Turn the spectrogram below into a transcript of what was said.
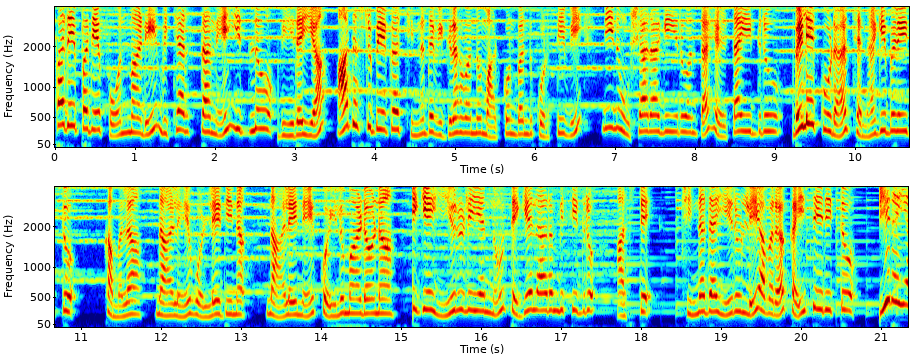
ಪದೇ ಪದೇ ಫೋನ್ ಮಾಡಿ ವಿಚಾರಿಸ್ತಾನೆ ಇದ್ಲು. ವೀರಯ್ಯ, ಆದಷ್ಟು ಬೇಗ ಚಿನ್ನದ ವಿಗ್ರಹವನ್ನು ಮಾಡ್ಕೊಂಡ್ ಬಂದು ಕೊಡ್ತೀವಿ, ನೀನು ಹುಷಾರಾಗಿ ಇರು ಅಂತ ಹೇಳ್ತಾ ಇದ್ರು. ಬೆಳೆ ಕೂಡ ಚೆನ್ನಾಗಿ ಬೆಳೆಯಿತು. ಕಮಲ, ನಾಳೆ ಒಳ್ಳೆ ದಿನ, ನಾಳೆನೆ ಕೊಯ್ಲು ಮಾಡೋಣ. ಹೀಗೆ ಈರುಳ್ಳಿಯನ್ನು ತೆಗೆಯಲಾರಂಭಿಸಿದ್ರು. ಅಷ್ಟೇ, ಚಿನ್ನದ ಈರುಳ್ಳಿ ಅವರ ಕೈ ಸೇರಿತ್ತು. ವೀರಯ್ಯ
